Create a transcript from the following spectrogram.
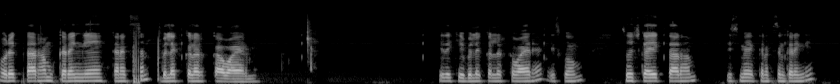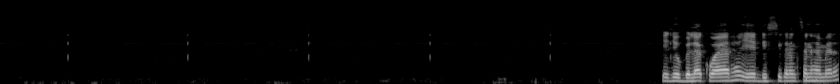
और एक तार हम करेंगे कनेक्शन ब्लैक कलर का वायर में। ये देखिए ब्लैक कलर का वायर है, इसको हम स्विच का एक तार हम इसमें कनेक्शन करेंगे। ये जो ब्लैक वायर है, ये डीसी कनेक्शन है मेरा।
